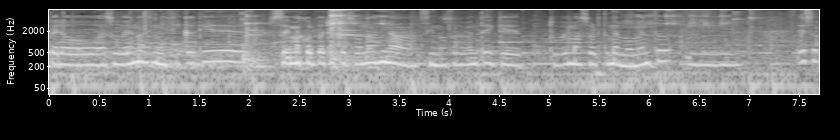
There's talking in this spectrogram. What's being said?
pero a su vez no significa que soy mejor que otras personas ni nada, sino solamente que tuve más suerte en el momento y eso,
